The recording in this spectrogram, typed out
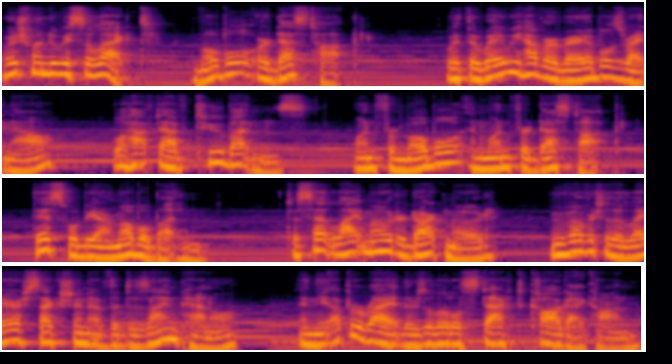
which one do we select, mobile or desktop? With the way we have our variables right now, we'll have to have two buttons, one for mobile and one for desktop. This will be our mobile button. To set light mode or dark mode, move over to the layer section of the design panel. In the upper right, there's a little stacked cog icon.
